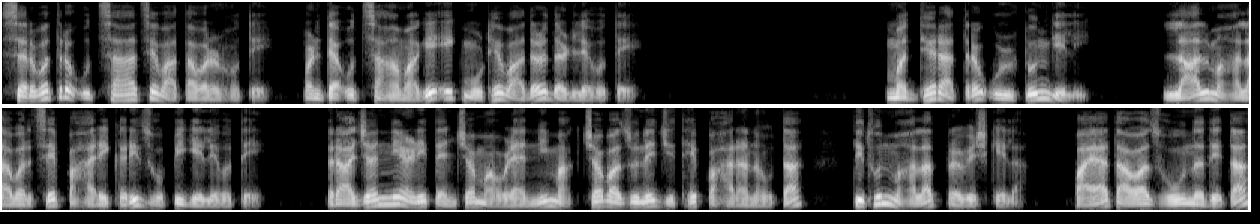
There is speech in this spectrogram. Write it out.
सर्वत्र उत्साहाचे वातावरण होते. पण त्या उत्साहामागे एक मोठे वादळ दडले होते. मध्यरात्र उलटून गेली. लाल महालावरचे पहारेकरी झोपी गेले होते. राजांनी आणि त्यांच्या मावळ्यांनी मागच्या बाजूने जिथे पहारा नव्हता तिथून महालात प्रवेश केला. पायात आवाज होऊ न देता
